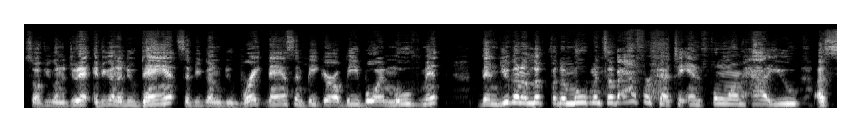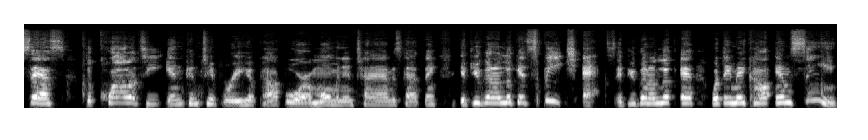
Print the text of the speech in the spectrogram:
So if you're going to do that, if you're going to do dance, if you're going to do break dancing, B girl, B boy movement, then you're going to look for the movements of Africa to inform how you assess the quality in contemporary hip hop or a moment in time, this kind of thing. If you're going to look at speech acts, if you're going to look at what they may call emceeing,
